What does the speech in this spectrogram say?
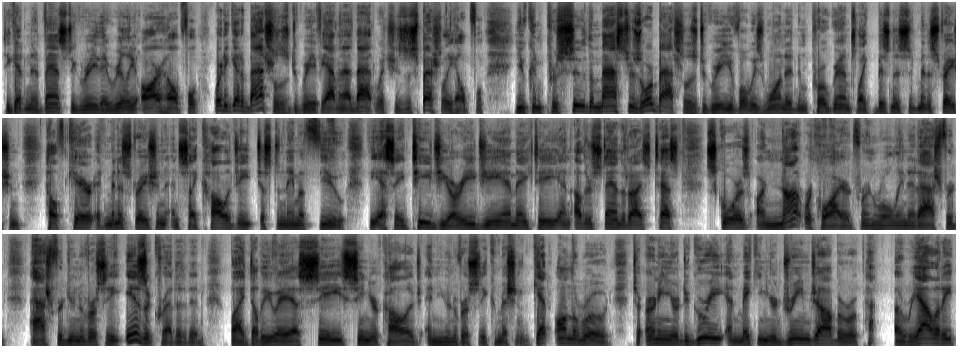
to get an advanced degree. They really are helpful, or to get a bachelor's degree if you haven't had that, which is especially helpful. You can pursue the master's or bachelor's degree you've always wanted in programs like business administration, healthcare administration, and psychology, just to name a few. The SAT, GRE, GMAT, and other standardized test scores are not required for enrolling at Ashford. Ashford University is accredited by WASC, Senior College, and University Commission. Get on the road to earning your degree and making your dream job job a, a reality.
